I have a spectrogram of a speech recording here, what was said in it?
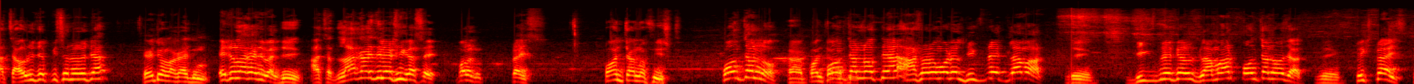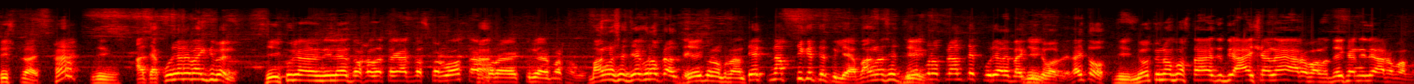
আচ্ছা ওই যে পিছনের ওইটা? এইটাও লাগাই দিম। এটা লাগাই দিবেন? জি। আচ্ছা লাগাই দিলে ঠিক আছে। বলেন প্রাইস পঞ্চান্ন ফিস্ট পঞ্চান্ন? হ্যাঁ পঞ্চান্নতে আঠারো মডেল ডিস্ক ব্রেক গ্ল্যামার জি। ডিস্ক ব্রেকের গ্ল্যামার পঞ্চান্ন হাজার। জি। ফিক্স প্রাইস ফিক্স প্রাইস হ্যাঁ? জি। আচ্ছা কুরিয়ারে বাইক দিবেন? কুরিয়ার নিলে দশ হাজার টাকা অ্যাডভান্স করব তারপরে কুরিয়ার পাঠাবো। বাংলাদেশের যে কোনো প্রান্তে। যে কোনো প্রান্তে। টেকনাফ থেকে তেতুলিয়া বাংলাদেশের যে কোনো প্রান্তে কুরিয়ারে বাইক। দিতে পারবে তাই তো? নতুন অবস্থায় যদি নেয় আরও ভালো। দেখে নিলে আরও ভালো।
